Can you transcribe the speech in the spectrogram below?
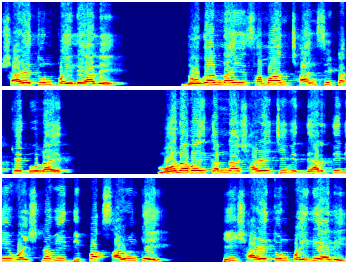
शाळेतून पहिले आले. दोघांनाही समान शहाऐंशी टक्के गुण आहेत. मोहनाबाई कन्या शाळेची विद्यार्थिनी वैष्णवी दीपक साळुंके ही शाळेतून पहिली आली.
